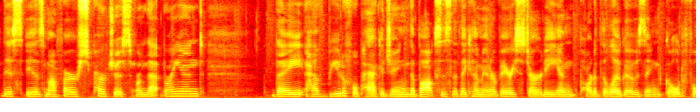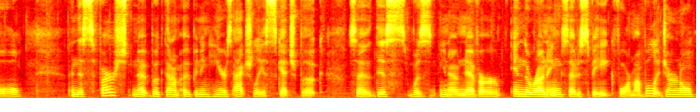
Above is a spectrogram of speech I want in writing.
This is my first purchase from that brand. They have beautiful packaging. The boxes that they come in are very sturdy and part of the logo is in gold foil. And this first notebook that I'm opening here is actually a sketchbook. So this was, you know, never in the running, so to speak, for my bullet journal.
